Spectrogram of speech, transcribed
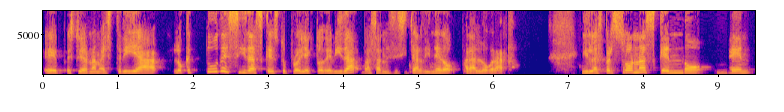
eh, estudiar una maestría, lo que tú decidas que es tu proyecto de vida, vas a necesitar dinero para lograrlo. Y las personas que no ven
